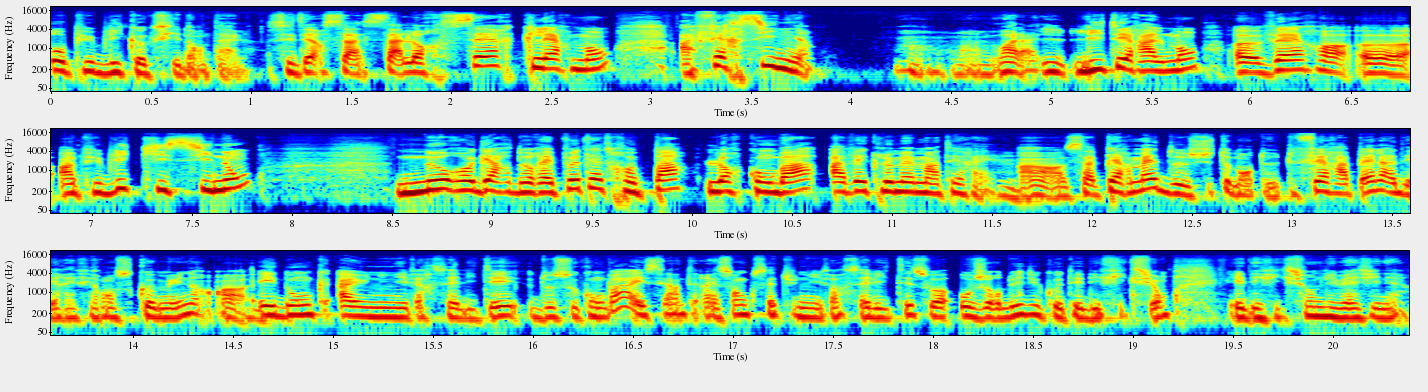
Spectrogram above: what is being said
au public occidental. C'est-à-dire ça, ça leur sert clairement à faire signe voilà, littéralement euh, vers euh, un public qui sinon ne regarderait peut-être pas leur combat avec le même intérêt. Hmm. Hein, ça permet de, justement de, faire appel à des références communes euh, et donc à une universalité de ce combat. Et c'est intéressant que cette universalité soit aujourd'hui du côté des fictions et des fictions de l'imaginaire.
